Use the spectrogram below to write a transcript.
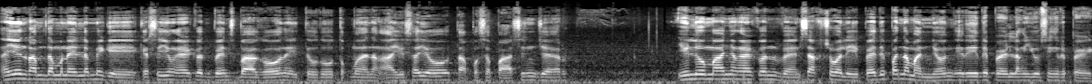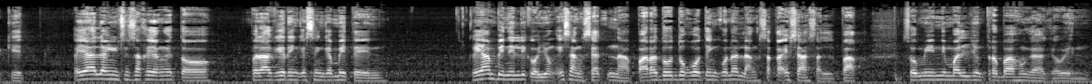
Ayun, ramdam mo na yung lamig eh. Kasi yung aircon vents bago, na itututok mo na ng ayos sa'yo, tapos sa passenger. Yung luma niyang aircon vents, actually, pwede pa naman yun, i-repair lang using repair kit. Kaya lang yung sasakyang ito, palagi rin kasing gamitin. Kaya ang binili ko yung isang set na para dudukutin ko na lang saka isasalpak. So minimal yung trabahong gagawin.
